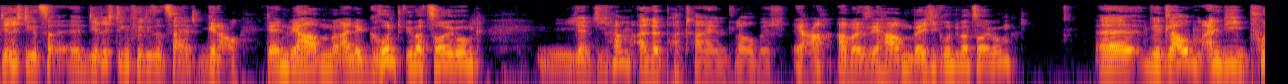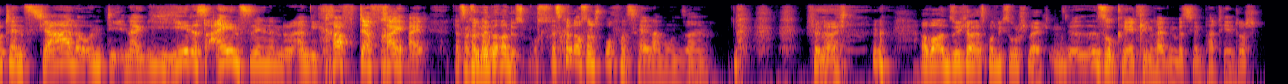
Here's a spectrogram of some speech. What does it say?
Die richtige, äh, die richtigen für diese Zeit. genau. Denn wir haben eine Grundüberzeugung. Ja, die haben alle Parteien, glaube ich. Ja, aber sie haben welche Grundüberzeugung? Äh, wir glauben an die Potenziale und die Energie jedes Einzelnen und an die Kraft der Freiheit. Das, Also könnte, auch, Liberalismus. das könnte auch so ein Spruch von Sailor Moon sein. Vielleicht. aber an sich ja erstmal nicht so schlecht. Ist okay, klingt halt ein bisschen pathetisch.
